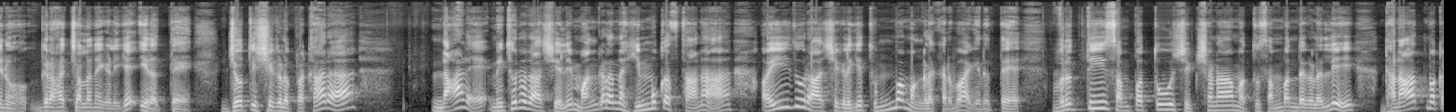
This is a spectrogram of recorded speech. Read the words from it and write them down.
ಏನು ಗ್ರಹ ಚಲನೆಗಳಿಗೆ ಇರುತ್ತೆ. ಜ್ಯೋತಿಷಿಗಳ ಪ್ರಕಾರ ನಾಳೆ ಮಿಥುನ ರಾಶಿಯಲ್ಲಿ ಮಂಗಳನ ಹಿಮ್ಮುಖ ಸ್ಥಾನ ಐದು ರಾಶಿಗಳಿಗೆ ತುಂಬ ಮಂಗಳಕರವಾಗಿರುತ್ತೆ. ವೃತ್ತಿ, ಸಂಪತ್ತು, ಶಿಕ್ಷಣ ಮತ್ತು ಸಂಬಂಧಗಳಲ್ಲಿ ಧನಾತ್ಮಕ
